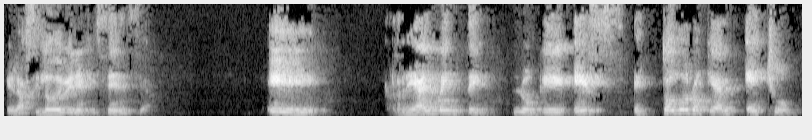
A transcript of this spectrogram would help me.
el asilo de beneficencia. Eh, realmente lo que es, es todo lo que han hecho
